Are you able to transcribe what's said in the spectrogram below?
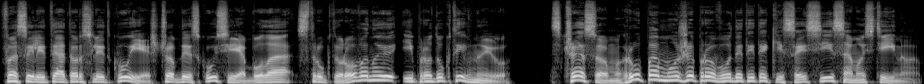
Фасилітатор слідкує, щоб дискусія була структурованою і продуктивною. З часом група може проводити такі сесії самостійно.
